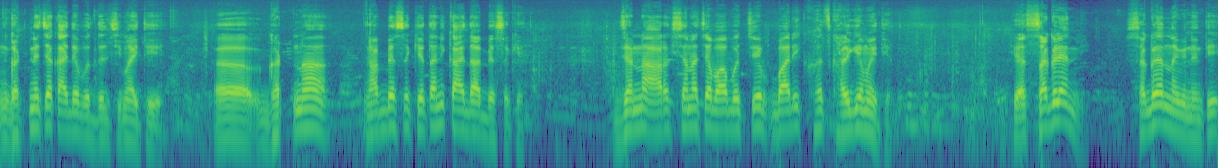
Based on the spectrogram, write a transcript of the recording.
घटनेच्या कायद्याबद्दलची माहिती आहे घटना अभ्यासक आहेत आणि कायदा अभ्यासक आहेत. ज्यांना आरक्षणाच्या बाबतचे बारीक खच खाळगे माहिती आहेत. ह्या सगळ्यांनी सगळ्यांना विनंती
